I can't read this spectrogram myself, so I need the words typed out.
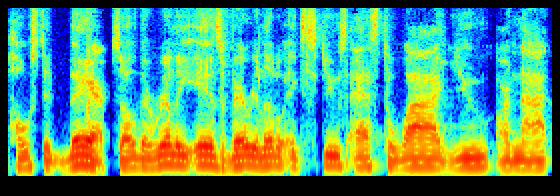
posted there. So there really is very little excuse as to why you are not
